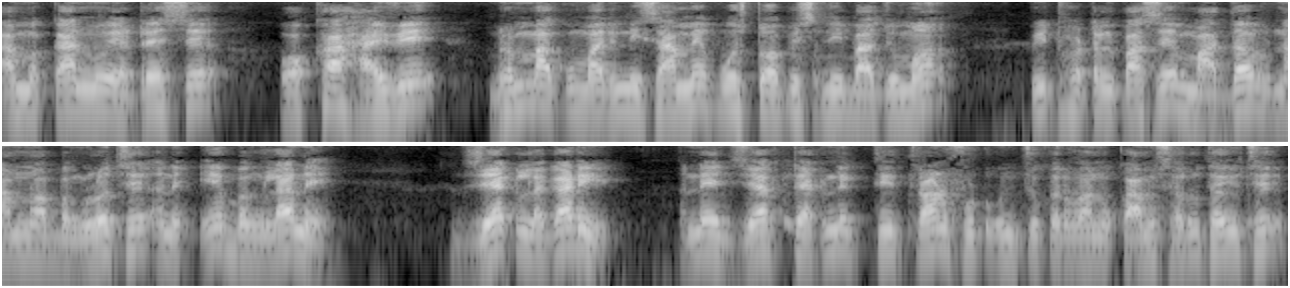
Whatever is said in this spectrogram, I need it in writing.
આ મકાનનું એડ્રેસ છે ઓખા હાઈવે બ્રહ્માકુમારીની સામે પોસ્ટ ઓફિસની બાજુમાં. પીઠ હોટલ પાસે માધવ નામનો આ બંગલો છે અને એ બંગલાને જેક લગાડી અને જેક ટેકનિકથી ત્રણ ફૂટ ઊંચું કરવાનું કામ શરૂ થયું છે.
